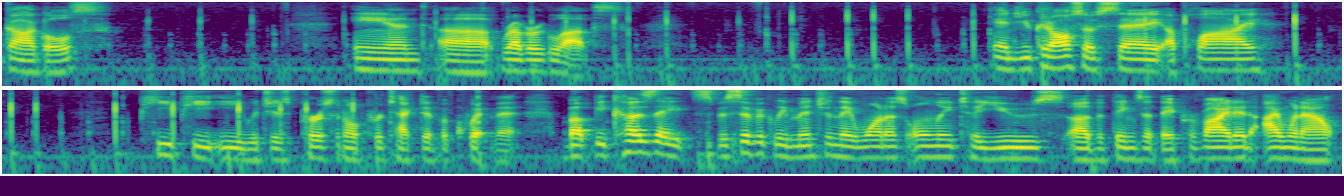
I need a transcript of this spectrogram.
goggles and uh, rubber gloves. And you could also say apply PPE, which is personal protective equipment. But because they specifically mentioned they want us only to use uh, the things that they provided, I went out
